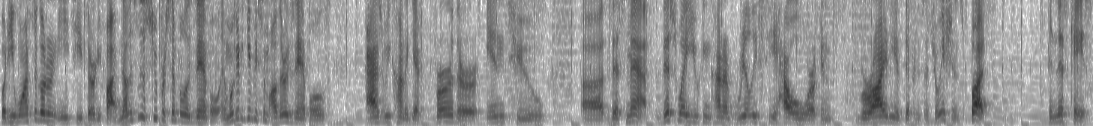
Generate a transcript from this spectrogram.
but he wants to go to an ET35. Now this is a super simple example, and we're gonna give you some other examples as we kind of get further into uh, this math. This way you can kind of really see how it will work in a variety of different situations. But in this case,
